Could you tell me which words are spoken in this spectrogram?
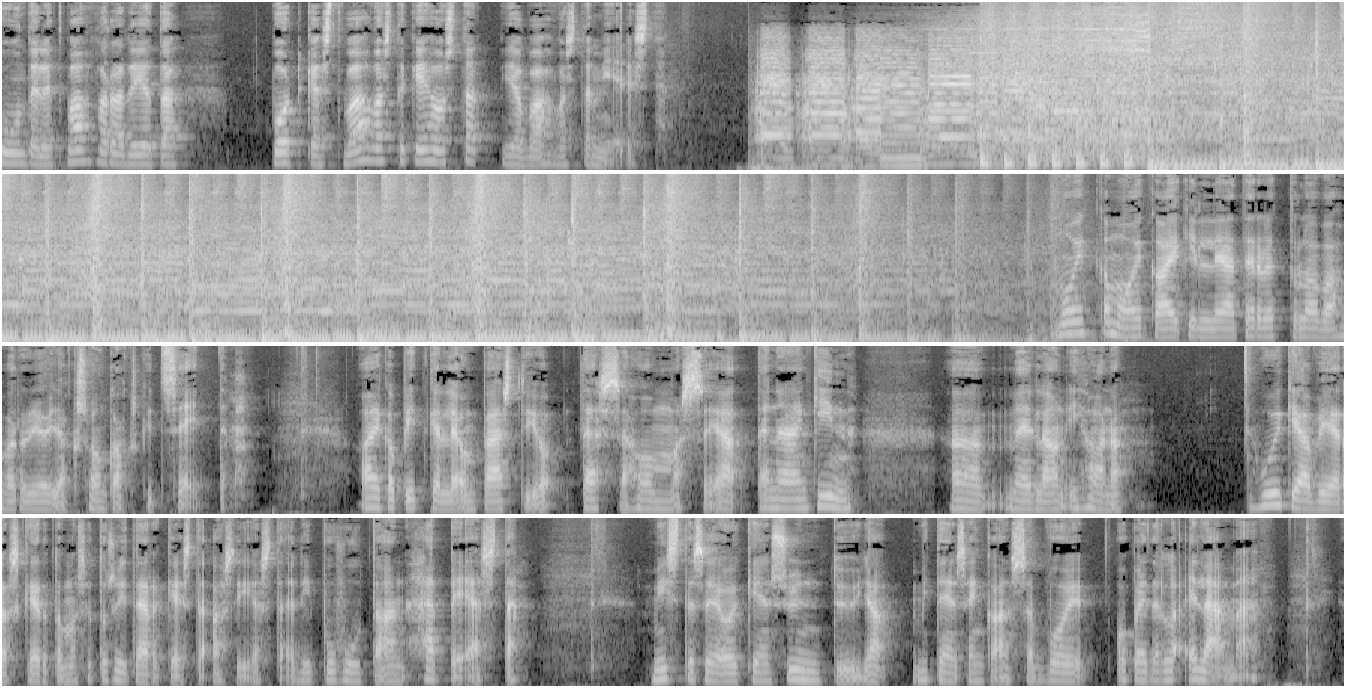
Kuuntelet Vahvaradiota, podcast vahvasta kehosta ja vahvasta mielestä. Moikka moi kaikille ja tervetuloa Vahvaradio jaksoon 27. Aika pitkälle on päästy jo tässä hommassa ja tänäänkin ää, meillä on ihana huikea vieras kertomassa tosi tärkeästä asiasta, eli puhutaan häpeästä. Mistä se oikein syntyy ja miten sen kanssa voi opetella elämää.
